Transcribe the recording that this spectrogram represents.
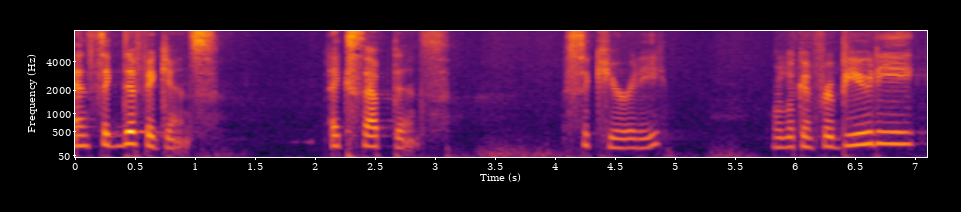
and significance, acceptance, security. We're looking for beauty,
